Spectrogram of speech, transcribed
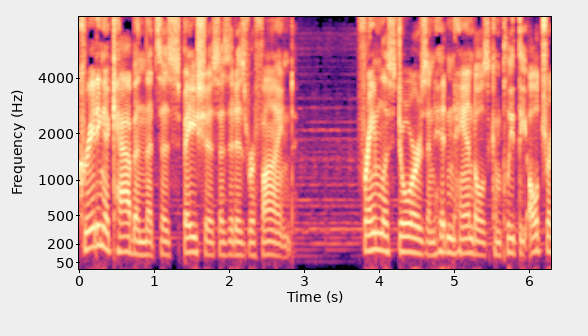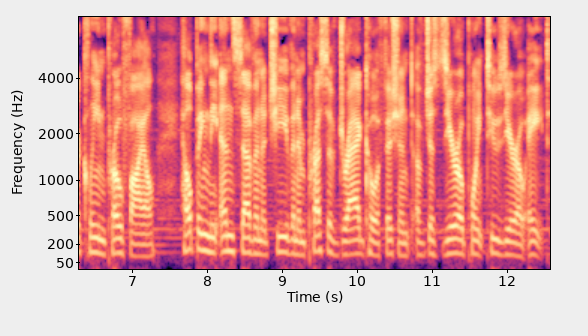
creating a cabin that's as spacious as it is refined. Frameless doors and hidden handles complete the ultra clean profile, helping the N7 achieve an impressive drag coefficient of just 0.208.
